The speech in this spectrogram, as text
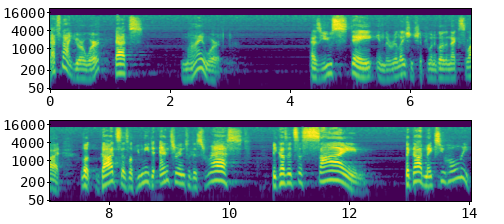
That's not your work, that's my work. As you stay in the relationship. You want to go to the next slide. Look, God says, look, you need to enter into this rest because it's a sign that God makes you holy.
